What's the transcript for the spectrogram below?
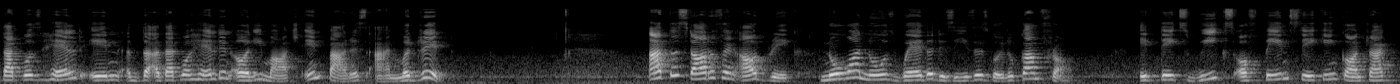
that was held in the, that were held in early March in Paris and Madrid. At the start of an outbreak, no one knows where the disease is going to come from. It takes weeks of painstaking contract,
